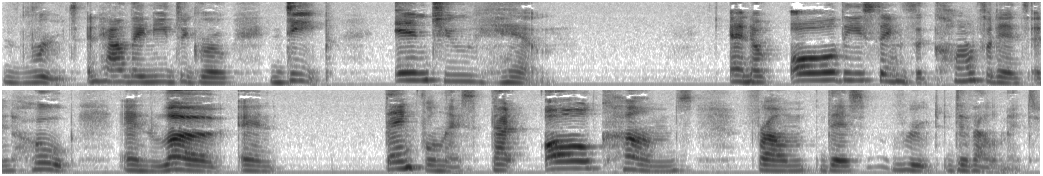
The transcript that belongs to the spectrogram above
roots and how they need to grow deep into him. And of all these things, the confidence and hope and love and thankfulness that all comes from this root development.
